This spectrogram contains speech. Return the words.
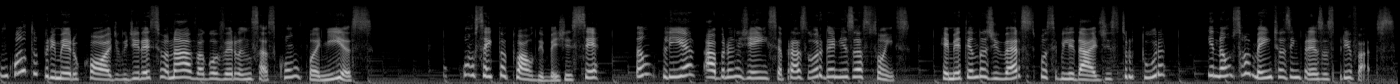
enquanto o primeiro código direcionava a governança às companhias, o conceito atual do IBGC amplia a abrangência para as organizações, remetendo às diversas possibilidades de estrutura e não somente às empresas privadas.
